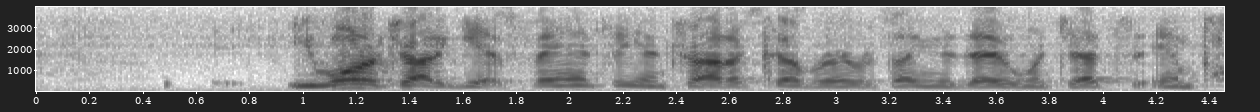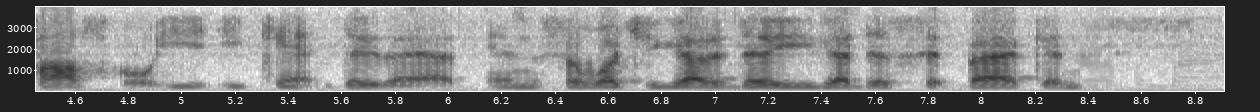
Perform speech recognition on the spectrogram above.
you want to try to get fancy and try to cover everything to do, which that's impossible. You, you can't do that. And so what you got to do, you got to just sit back and,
